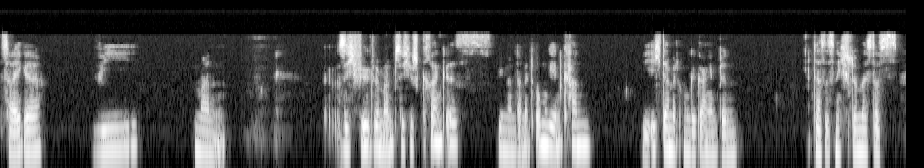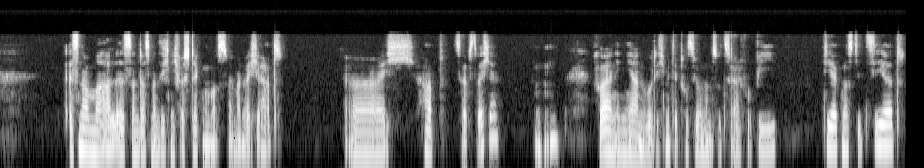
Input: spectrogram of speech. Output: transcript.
zeige, wie man sich fühlt, wenn man psychisch krank ist, wie man damit umgehen kann, wie ich damit umgegangen bin, dass es nicht schlimm ist, dass es normal ist und dass man sich nicht verstecken muss, wenn man welche hat. Äh, ich habe selbst welche. Vor einigen Jahren wurde ich mit Depression und Sozialphobie diagnostiziert.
